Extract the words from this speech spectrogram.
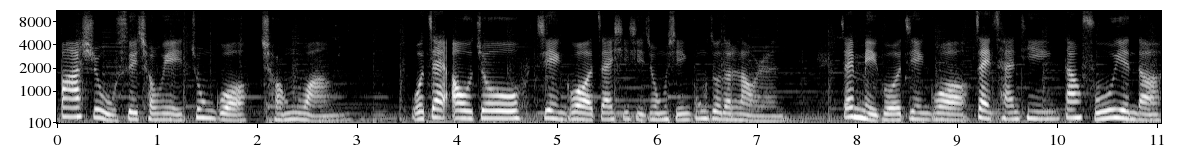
八十五岁成为中国成王。我在澳洲见过在信息中心工作的老人，在美国见过在餐厅当服务员的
